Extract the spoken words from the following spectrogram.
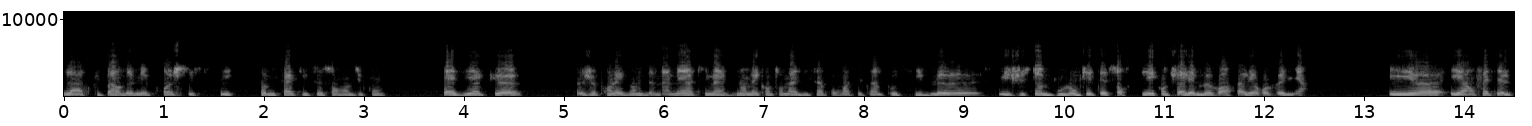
La plupart de mes proches, c'est comme ça qu'ils se sont rendus compte. C'est-à-dire que je prends l'exemple de ma mère qui m'a dit non mais quand on m'a dit ça pour moi c'était impossible euh, c'est juste un boulon qui était sorti et quand tu allais me voir ça allait revenir et, euh, en fait elle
